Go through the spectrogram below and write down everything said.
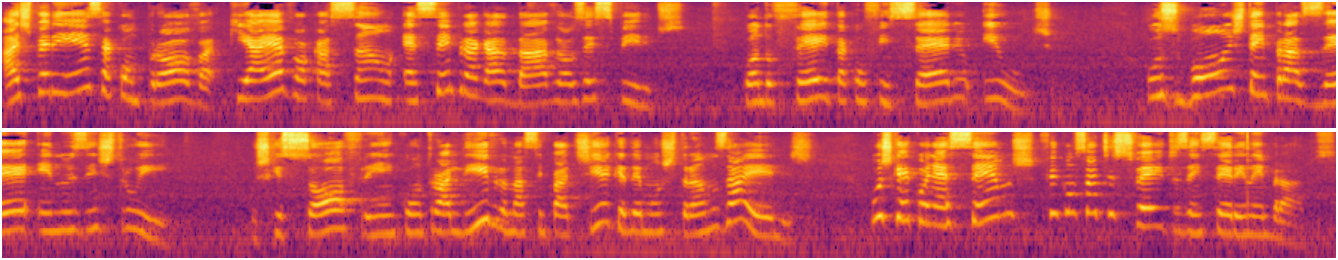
a experiência comprova que a evocação é sempre agradável aos espíritos, quando feita com fim sério e útil. Os bons têm prazer em nos instruir. Os que sofrem encontram alívio na simpatia que demonstramos a eles. Os que conhecemos ficam satisfeitos em serem lembrados.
